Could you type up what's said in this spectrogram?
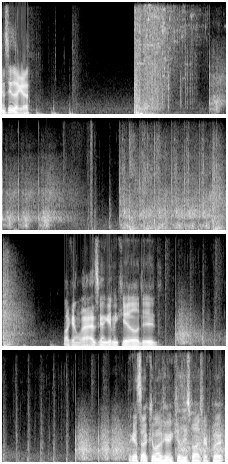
Can't see that guy. Fucking lad's gonna get me killed, dude. I guess I'll come over here and kill these spots real quick.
